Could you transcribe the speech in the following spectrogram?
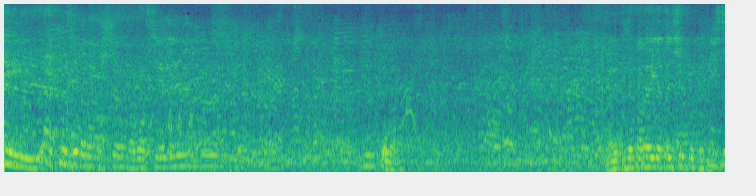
Allez, la Allez, toujours pareil, attention que le piste.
